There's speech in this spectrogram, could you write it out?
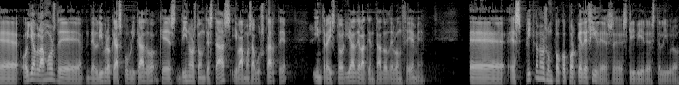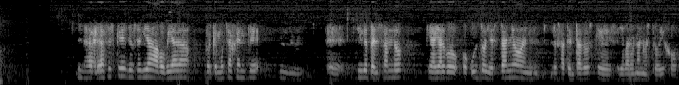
Eh, hoy hablamos de, del libro que has publicado, que es Dinos dónde estás y vamos a buscarte, intrahistoria del atentado del 11M. Eh, explícanos un poco por qué decides eh, escribir este libro. La verdad es que yo seguía agobiada porque mucha gente mm, sigue pensando que hay algo oculto y extraño en los atentados que se llevaron a nuestro hijo.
